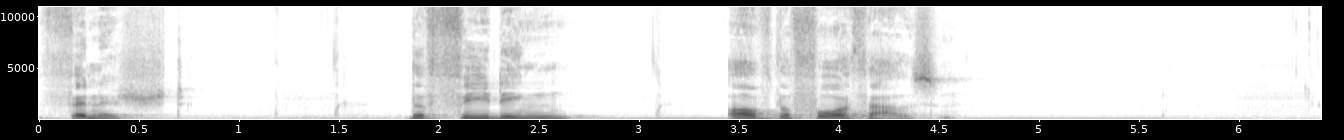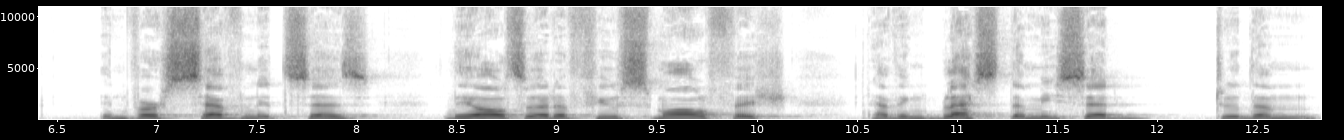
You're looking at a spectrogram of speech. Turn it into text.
finished the feeding of the 4,000 in verse 7, it says, They also had a few small fish. Having blessed them, he said to them,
